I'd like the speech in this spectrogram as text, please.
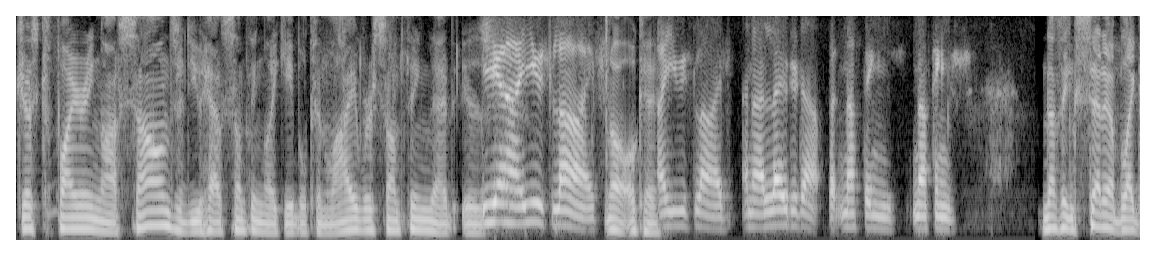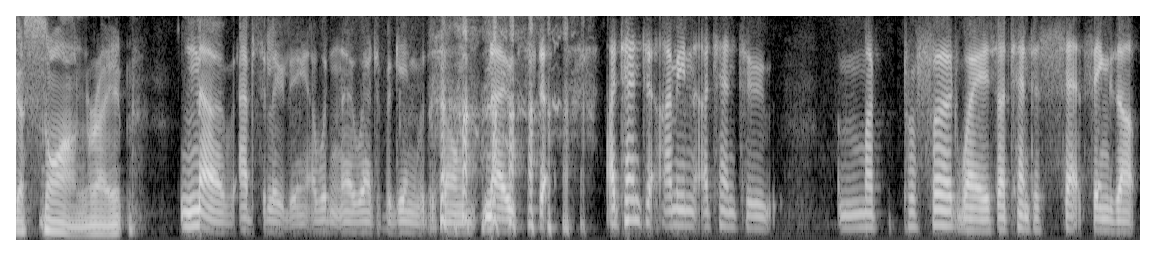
just firing off sounds, or do you have something like Ableton Live or something that is? Yeah, I use Live. Oh, okay. I use Live, and I load it up, but nothing's nothing's nothing's set up like a song, right? No, absolutely. I wouldn't know where to begin with a song. no, st- I tend to. I mean, I tend to. My preferred way is I tend to set things up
